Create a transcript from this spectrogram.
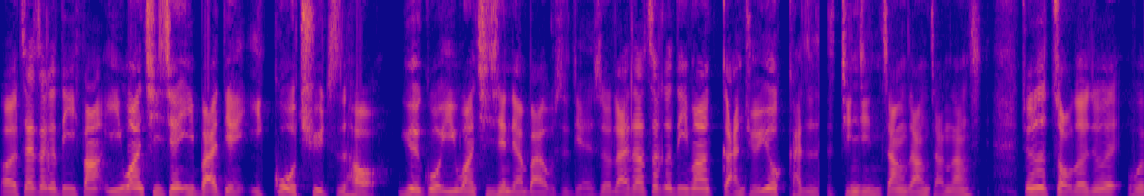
呃，在这个地方一万七千一百点一过去之后，越过一万七千两百五十点的时候，来到这个地方，感觉又开始紧紧张张、涨涨，就是走的就会会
